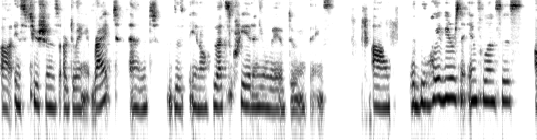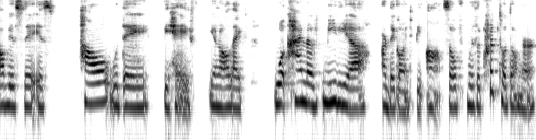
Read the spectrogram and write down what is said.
uh, institutions are doing it right. And the, you know let's create a new way of doing things. Um, the behaviors and influences obviously is how would they behave you know like what kind of media are they going to be on? So with a crypto donor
